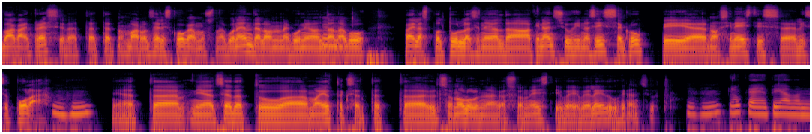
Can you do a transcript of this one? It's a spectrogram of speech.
väga impressive, et, et, et noh, ma arvan, sellist kogemust nagu nendel on nagu nii-öelda mm -hmm. Nagu väljastpoolt tulles nii-öelda finantsjuhina sisse gruppi, noh, siin Eestis äh, lihtsalt pole mm. -hmm. nii et, äh, nii et seetõttu äh, ma ei ütleks, et, et üldse on oluline, kas on Eesti või, või Leedu finantsjuht mm -hmm.. okei okay,, pigem on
